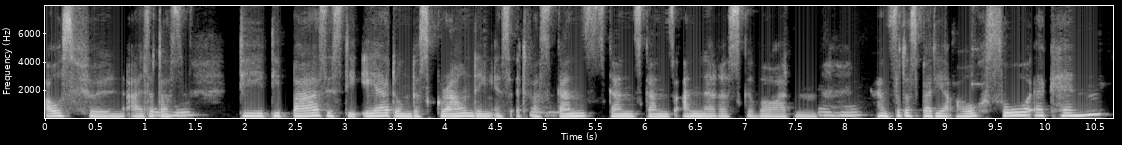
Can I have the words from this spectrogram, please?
ausfüllen. Also dass mhm. die, die Basis, die Erdung, das Grounding ist etwas mhm. ganz, ganz, ganz anderes geworden. Mhm. Kannst du das bei dir auch so erkennen?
